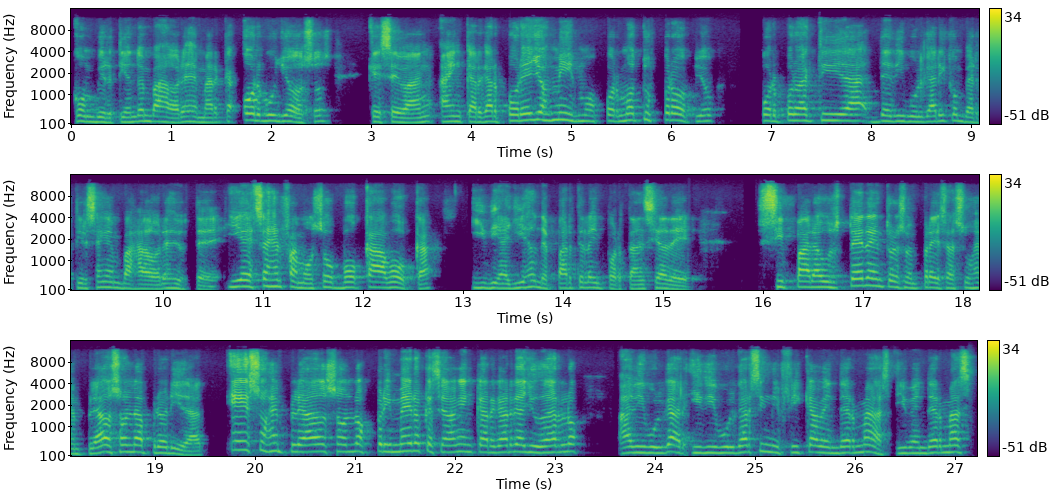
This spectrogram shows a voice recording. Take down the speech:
convirtiendo embajadores de marca orgullosos que se van a encargar por ellos mismos, por motus propios, por proactividad de divulgar y convertirse en embajadores de ustedes. Y ese es el famoso boca a boca y de allí es donde parte la importancia de, si para usted dentro de su empresa sus empleados son la prioridad, esos empleados son los primeros que se van a encargar de ayudarlo a divulgar. Y divulgar significa vender más. Y vender más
